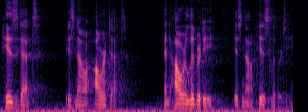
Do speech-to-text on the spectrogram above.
His debt is now our debt, and our liberty is now his liberty.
